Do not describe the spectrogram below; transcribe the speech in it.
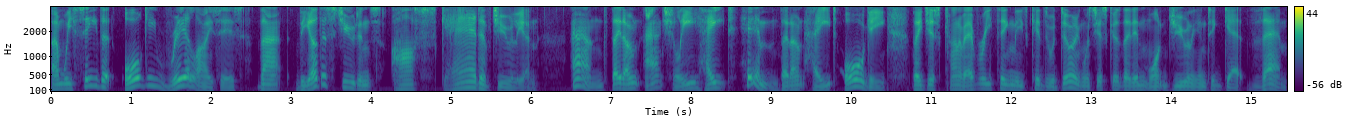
And we see that Augie realizes that the other students are scared of Julian. And they don't actually hate him. They don't hate Augie. They just kind of everything these kids were doing was just because they didn't want Julian to get them.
